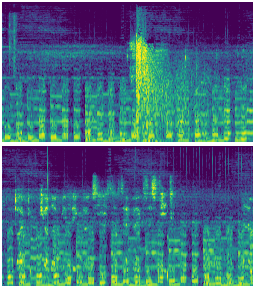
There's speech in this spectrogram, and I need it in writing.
Time to kill everything that ever existed. Hello.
